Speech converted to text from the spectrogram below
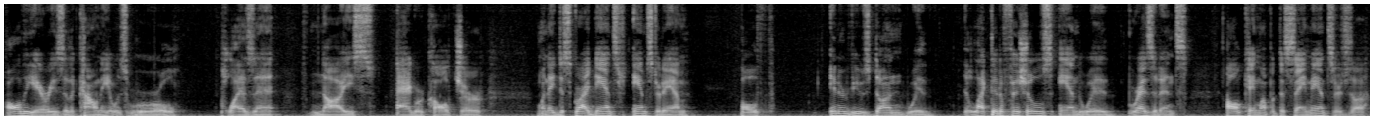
all the areas of the county, it was rural, pleasant, nice, agriculture. When they described Amsterdam, both interviews done with elected officials and with residents all came up with the same answers uh,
